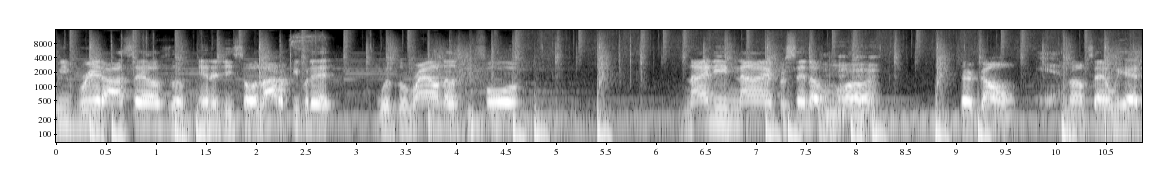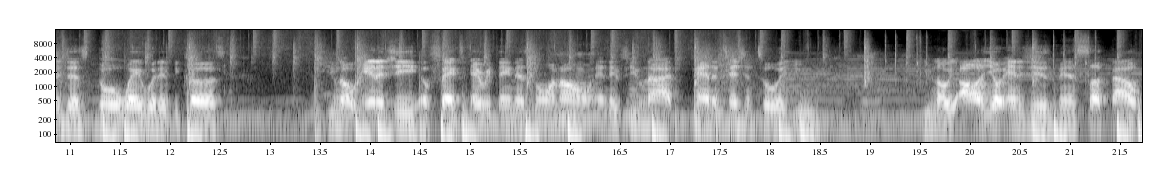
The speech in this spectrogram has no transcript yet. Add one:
we've rid ourselves of energy. So a lot of people that was around us before, 99% of them are they're gone. yeah. You know what I'm saying? We had to just do away with it because you know energy affects everything that's going on, and if you're not paying attention to it, you you know all your energy is being sucked out.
